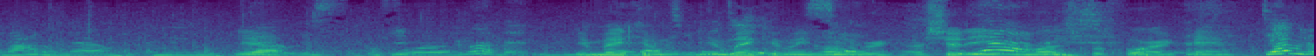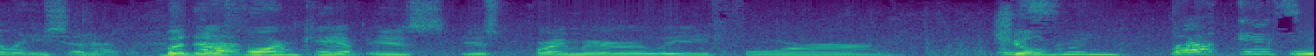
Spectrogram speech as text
And I don't know. I mean, Yeah. that was before 11. You're You making I you're making me So, hungry. I should have yeah. eaten lunch before I came. Definitely you should have. But now Um, farm camp is is primarily for children. Well, it's Or-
